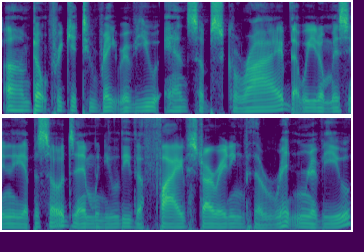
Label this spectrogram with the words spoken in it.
Um, don't forget to rate, review, and subscribe. That way you don't miss any of the episodes. And when you leave a five star rating with a written review,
